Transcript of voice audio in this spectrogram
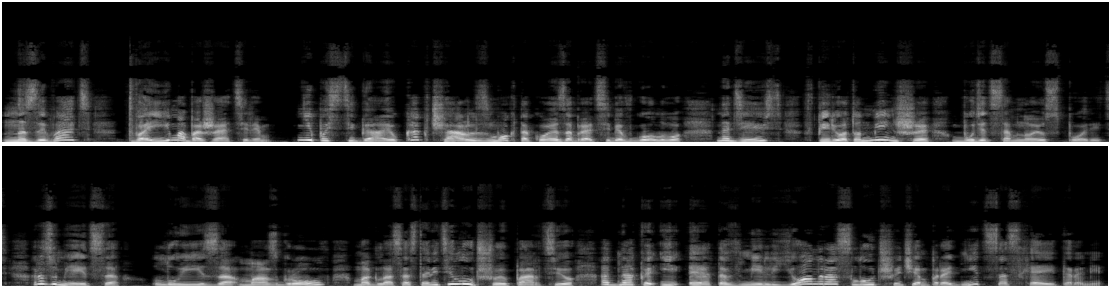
называть твоим обожателем. Не постигаю, как Чарльз мог такое забрать себе в голову. Надеюсь, вперед он меньше будет со мною спорить. Разумеется, Луиза Масгроув могла составить и лучшую партию, однако и это в миллион раз лучше, чем породниться с хейтерами.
